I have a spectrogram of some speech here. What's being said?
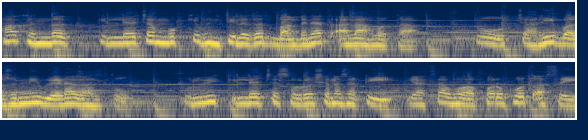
हा खंदक किल्ल्याच्या मुख्य भिंतीलगत बांधण्यात आला होता. तो चारही बाजूंनी वेढा घालतो. पूर्वी किल्ल्याच्या संरक्षणासाठी याचा वापर होत असे.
